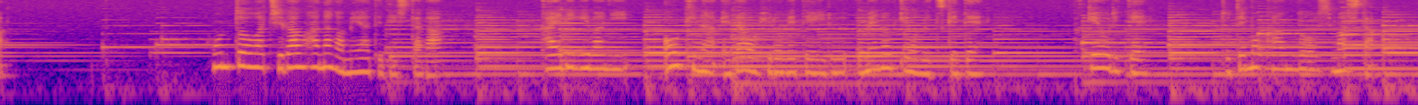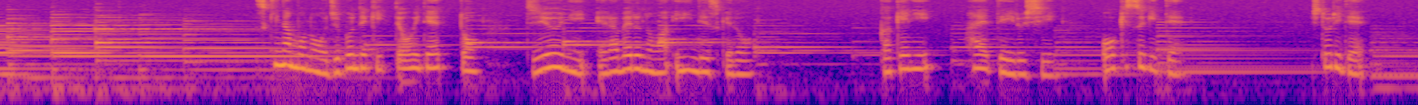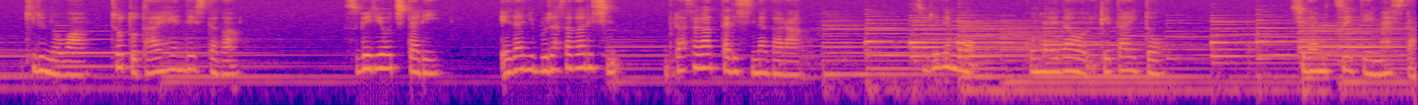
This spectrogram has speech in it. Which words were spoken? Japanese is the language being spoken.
本当は違う花が目当てでしたが帰り際に大きな枝を広げている梅の木を見つけて駆け下りてとても感動しました。好きなものを自分で切っておいでと自由に選べるのはいいんですけど崖に生えているし大きすぎて一人で切るのはちょっと大変でしたが滑り落ちたり枝にぶら下がりしぶら下がったりしながらそれでもこの枝を生けたいとしがみついていました。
